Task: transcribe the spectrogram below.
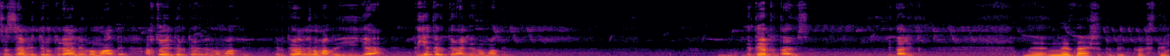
Це землі територіальної громади. А хто є територіальною громадою? Територіальною громадою є я. Ти є територіальною громадою? Я тебе питаюся. Віталік. Не, не знаю, що тобі відповісти.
